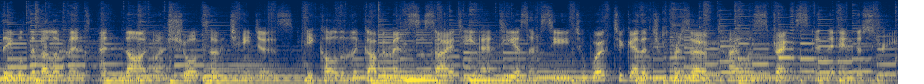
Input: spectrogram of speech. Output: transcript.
stable development and not on short-term changes. He called on the government, society, and TSMC to work together to preserve Taiwan's strengths in the industry.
